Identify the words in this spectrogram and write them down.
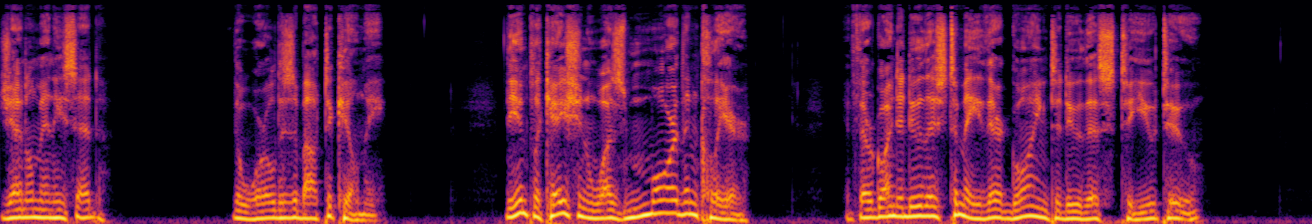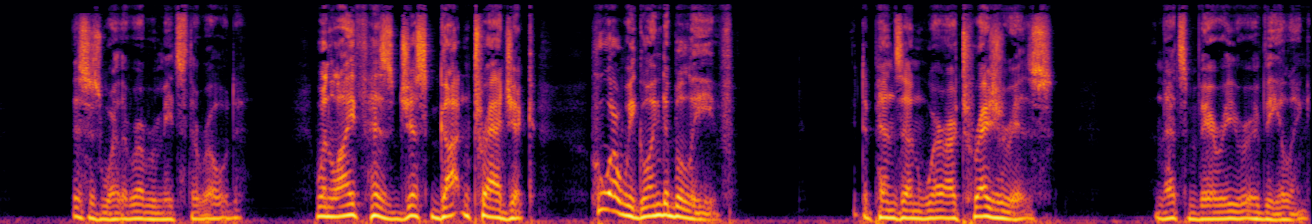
Gentlemen, he said, the world is about to kill me. The implication was more than clear. If they're going to do this to me, they're going to do this to you too. This is where the rubber meets the road. When life has just gotten tragic, who are we going to believe? It depends on where our treasure is, and that's very revealing.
